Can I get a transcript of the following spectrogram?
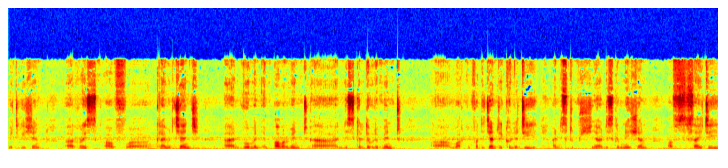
mitigation risk of climate change and women empowerment and skill development. Uh, working for the gender equality and uh, discrimination of society,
